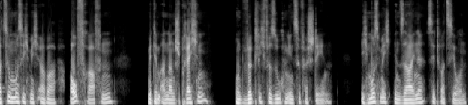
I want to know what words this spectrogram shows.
Dazu muss ich mich aber aufraffen, mit dem anderen sprechen und wirklich versuchen, ihn zu verstehen. Ich muss mich in seine Situation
